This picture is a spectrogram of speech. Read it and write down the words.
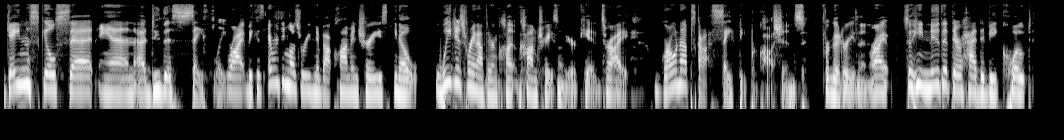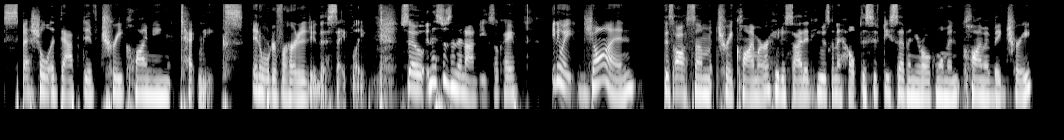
gain the skill set and uh, do this safely, right? Because everything I was reading about climbing trees, you know, we just ran out there and cl- climbed trees when we were kids, right? Grown ups got safety precautions for good reason, right? So he knew that there had to be, quote, special adaptive tree climbing techniques in order for her to do this safely. So, and this was in the 90s, okay? Anyway, John this awesome tree climber who decided he was going to help this 57 year old woman climb a big tree,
